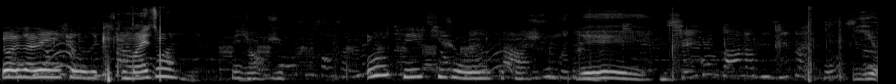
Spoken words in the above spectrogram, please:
Oi galera, estamos aqui com mais um vídeo de Henrique jogando Pikachu D. E eu,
